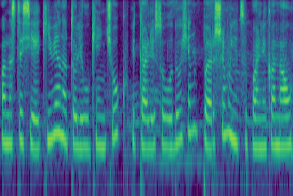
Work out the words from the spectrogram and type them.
Анастасія Ківі, Анатолій Лук'янчук, Віталій Солодухін, перший муніципальний канал.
